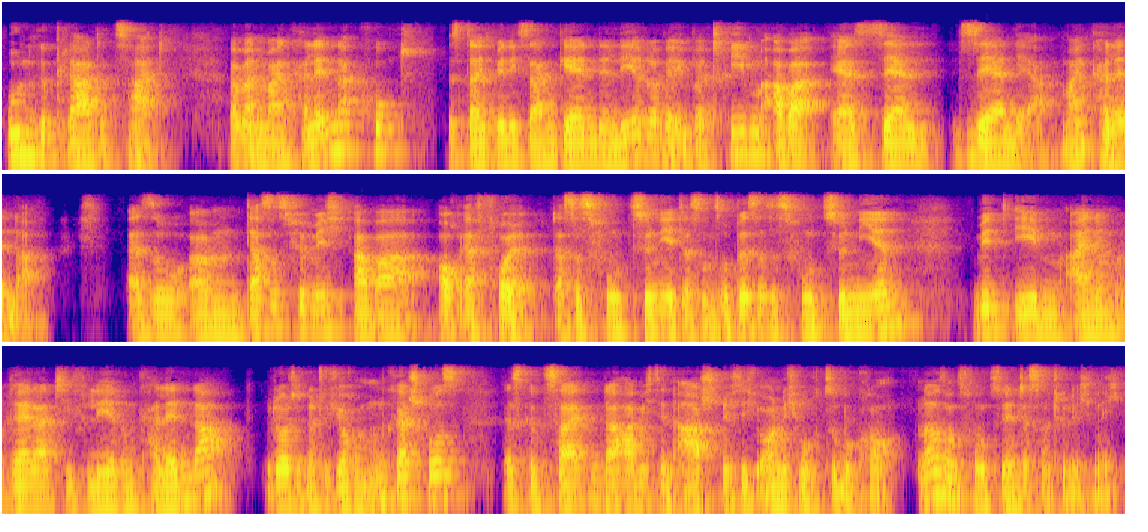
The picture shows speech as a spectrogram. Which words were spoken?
ungeplante Zeit. Wenn man in meinen Kalender guckt, ist da, ich will nicht sagen gähnende Leere, wäre übertrieben, aber er ist sehr, sehr leer, mein Kalender. Also ähm, das ist für mich aber auch Erfolg, dass es funktioniert, dass unsere Businesses funktionieren mit eben einem relativ leeren Kalender. Bedeutet natürlich auch im Umkehrschluss, es gibt Zeiten, da habe ich den Arsch richtig ordentlich hochzubekommen. Ne? Sonst funktioniert das natürlich nicht.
